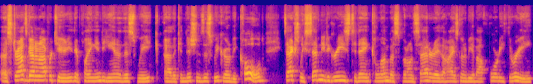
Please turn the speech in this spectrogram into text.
Uh, Stroud's got an opportunity. They're playing Indiana this week. Uh, the conditions this week are going to be cold. It's actually 70 degrees today in Columbus, but on Saturday, the high is going to be about 43.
